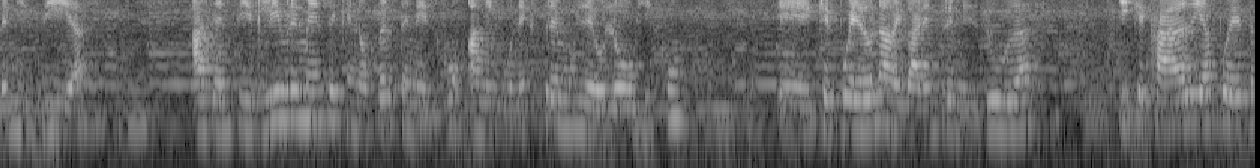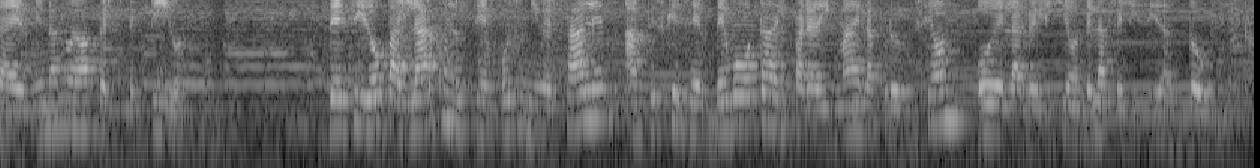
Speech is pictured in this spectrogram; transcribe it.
de mis días, a sentir libremente que no pertenezco a ningún extremo ideológico, eh, que puedo navegar entre mis dudas y que cada día puede traerme una nueva perspectiva. Decido bailar con los tiempos universales antes que ser devota del paradigma de la producción o de la religión de la felicidad tóxica.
